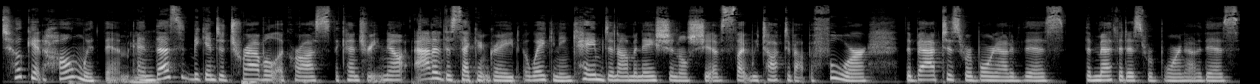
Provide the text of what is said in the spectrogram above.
took it home with them mm. and thus it began to travel across the country. Now, out of the Second Great Awakening came denominational shifts like we talked about before. The Baptists were born out of this. The Methodists were born out of this,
